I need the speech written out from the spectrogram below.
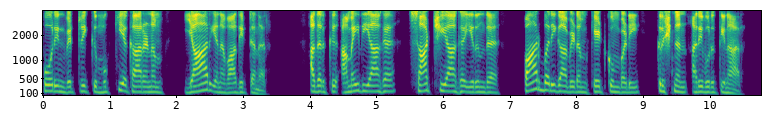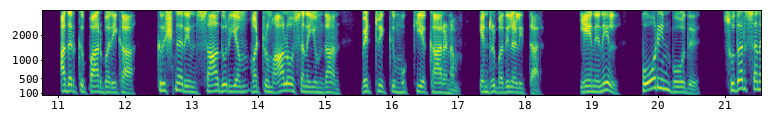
போரின் வெற்றிக்கு முக்கிய காரணம் யார் என வாதிட்டனர். அதற்கு அமைதியாக சாட்சியாக இருந்த பார்பரிகாவிடம் கேட்கும்படி கிருஷ்ணன் அறிவுறுத்தினார். அதற்கு பார்பரிகா கிருஷ்ணரின் சாதுரியம் மற்றும் ஆலோசனையும் தான் வெற்றிக்கு முக்கிய காரணம் என்று பதிலளித்தார். ஏனெனில் போரின் போது சுதர்சன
